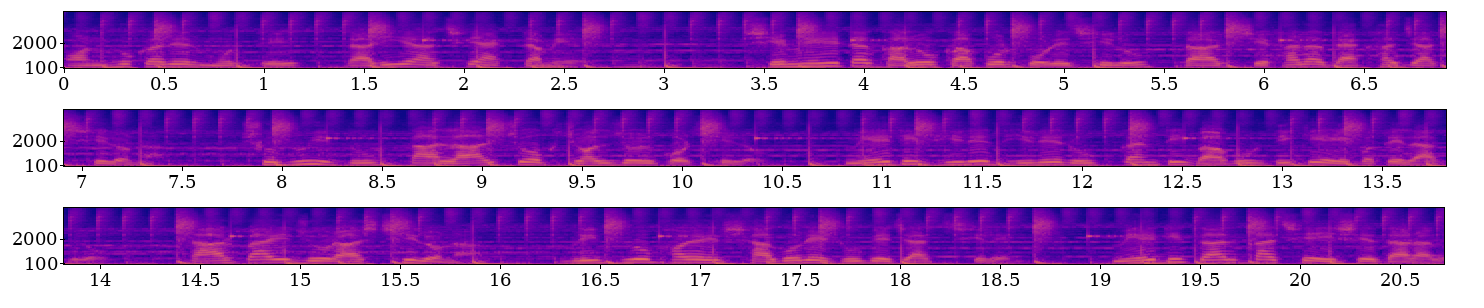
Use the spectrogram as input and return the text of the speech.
অন্ধকারের মধ্যে দাঁড়িয়ে আছে একটা মেয়ে। সে মেয়েটা কালো কাপড় পরেছিল, তার চেহারা দেখা যাচ্ছিল না। শুধুই দু তা লাল চোখ জলজল করছিল। মেয়েটি ধীরে ধীরে রূপকান্তি বাবুর দিকে এগোতে লাগল। তার পায়ে জোর আসছিল না। বৃদ্ধ ভয়ের সাগরে ডুবে যাচ্ছিলেন। মেয়েটি তার কাছে এসে দাঁড়াল।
